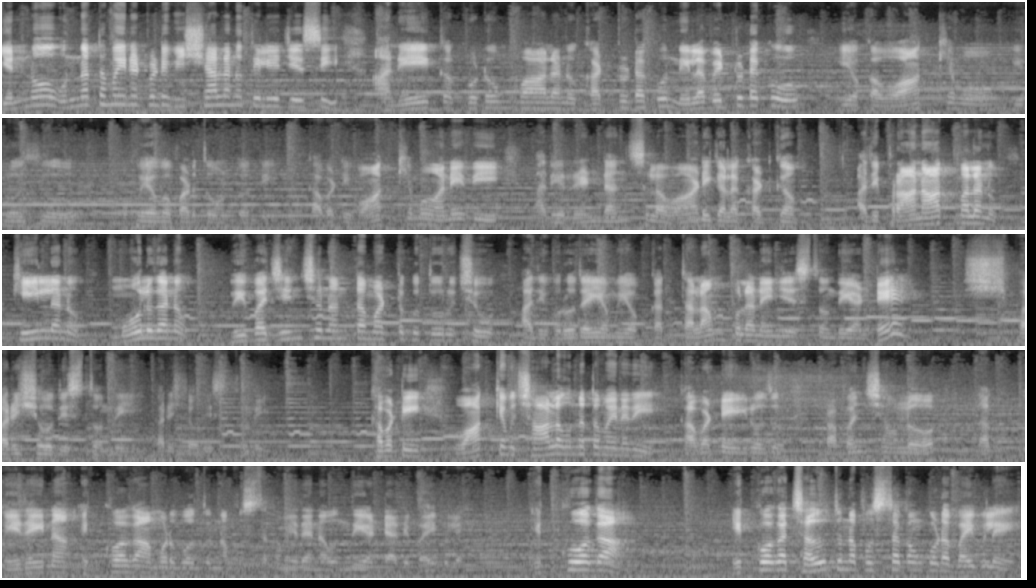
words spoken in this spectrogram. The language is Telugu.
ఎన్నో ఉన్నతమైనటువంటి విషయాలను తెలియజేసి అనేక కుటుంబాలను కట్టుటకు నిలబెట్టుటకు ఈ యొక్క వాక్యము ఈరోజు ఉపయోగపడుతూ ఉంటుంది. కాబట్టి వాక్యము అనేది అది రెండంచుల వాడిగల ఖడ్గం. అది ప్రాణాత్మలను కీళ్ళను మూలుగను విభజించునంత మట్టుకు తూరుచు అది హృదయం యొక్క తలంపులను ఏం చేస్తుంది అంటే పరిశోధిస్తుంది పరిశోధిస్తుంది. కాబట్టి వాక్యం చాలా ఉన్నతమైనది. కాబట్టి ఈరోజు ప్రపంచంలో ఏదైనా ఎక్కువగా అమ్ముడుపోతున్న పుస్తకం ఏదైనా ఉంది అంటే అది బైబిలే. ఎక్కువగా ఎక్కువగా చదువుతున్న పుస్తకం కూడా బైబిలే.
